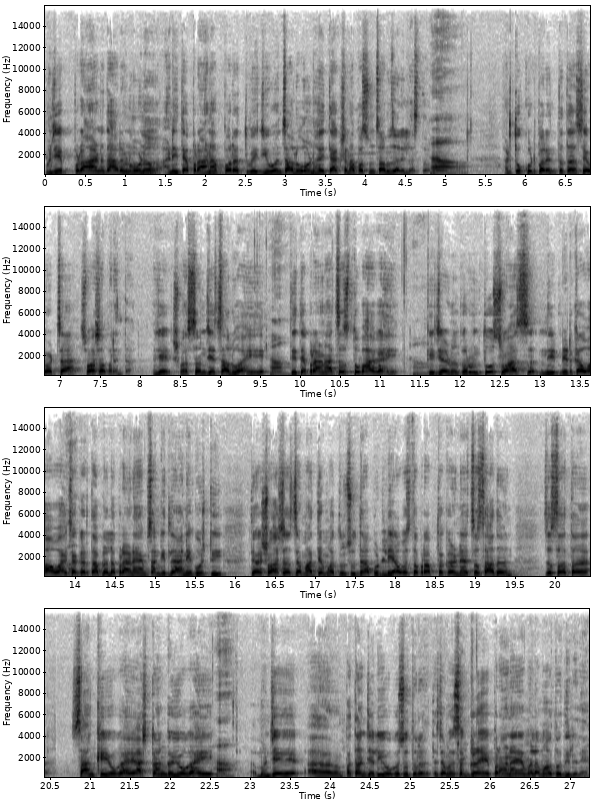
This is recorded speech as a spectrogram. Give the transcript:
म्हणजे प्राण धारण होणं आणि त्या प्राणा परत्वे जीवन चालू होणं हे त्या क्षणापासून चालू झालेलं असतं. आणि तो कुठपर्यंत तर शेवटच्या श्वासापर्यंत. म्हणजे श्वसन जे चालू आहे ते त्या प्राणाचाच तो भाग आहे. की जेणेकरून तो श्वास नीटनेटका व्हावा ह्याच्याकरता आपल्याला प्राणायाम सांगितले. अनेक गोष्टी त्या श्वासाच्या माध्यमातून सुद्धा पुढली अवस्था प्राप्त करण्याचं साधन जसं आता सांख्य योग आहे अष्टांग योग आहे म्हणजे पतंजली योगसूत्र त्याच्यामध्ये सगळं हे प्राणायामाला महत्त्व दिलेलं आहे.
